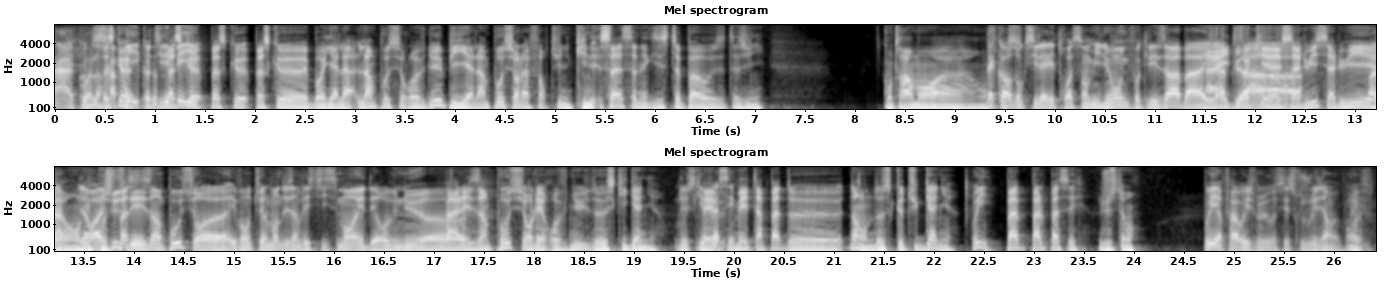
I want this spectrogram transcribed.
Ah, quand Voilà. il sera Parce que- payé, quand il est parce payé. Que, parce que, parce que, bon, il y a l'impôt sur le revenu et puis il y a l'impôt sur la fortune. Qui, ça, ça n'existe pas aux États-Unis. Contrairement à. D'accord, donc s'il a les 300 millions, une fois qu'il les a, bah, il Ah, a une plus fois à... qu'il est- c'est à lui, c'est à lui. Voilà, euh, on il lui aura pose juste pas- des impôts sur euh, éventuellement des investissements et des revenus euh, bah, les impôts sur les revenus de ce qu'il gagne. de ce qui est mais, placé. mais t'as pas de. Non, de ce que tu gagnes. Oui, Pas, pas le passé, justement. oui, enfin oui, c'est ce que je voulais dire. mais bon, Oui. bref.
